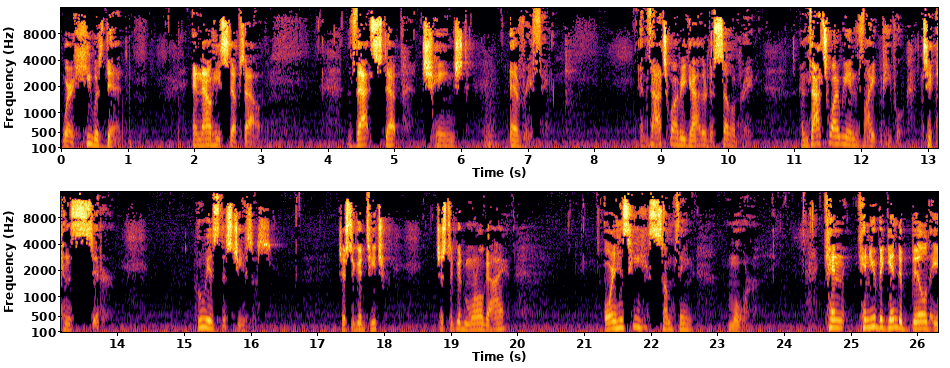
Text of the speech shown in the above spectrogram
where He was dead. And now He steps out that step changed everything. And that's why we gather to celebrate. And that's why we invite people to consider who is this Jesus? Just a good teacher? Just a good moral guy? Or is he something more? Can, can you begin to build a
